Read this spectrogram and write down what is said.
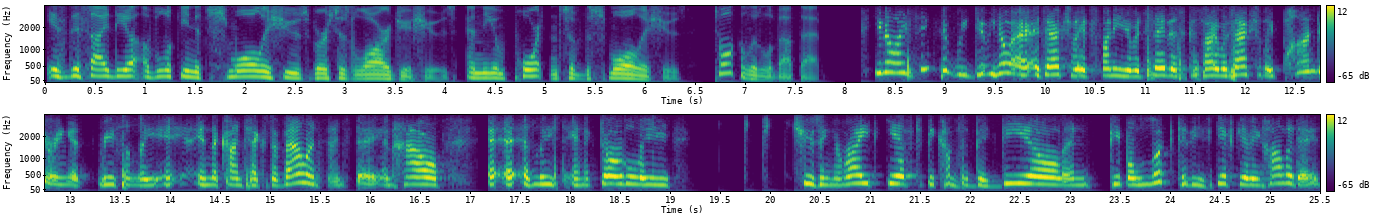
is this idea of looking at small issues versus large issues and the importance of the small issues. Talk a little about that. You know, I think that we do. You know, it's actually it's funny you would say this because I was actually pondering it recently in the context of Valentine's Day and how, at least anecdotally, choosing the right gift becomes a big deal, and people look to these gift-giving holidays.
